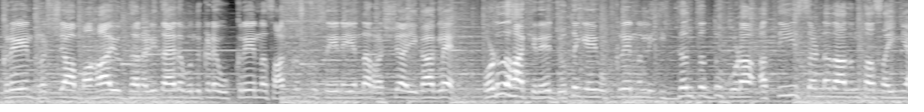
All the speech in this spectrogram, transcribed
ಉಕ್ರೇನ್, ರಷ್ಯಾ ಮಹಾಯುದ್ಧ ನಡೀತಾ ಇದೆ. ಒಂದು ಕಡೆ ಉಕ್ರೇನ್ನ ಸಾಕಷ್ಟು ಸೇನೆಯನ್ನ ರಷ್ಯಾ ಈಗಾಗಲೇ ಹೊಡೆದು ಹಾಕಿದೆ. ಜೊತೆಗೆ ಉಕ್ರೇನ್ನಲ್ಲಿ ಇದ್ದಂಥದ್ದು ಕೂಡ ಅತಿ ಸಣ್ಣದಾದಂಥ ಸೈನ್ಯ.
